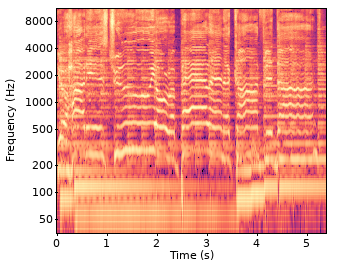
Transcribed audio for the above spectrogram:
Your heart is true, you're a pal and a confidant.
